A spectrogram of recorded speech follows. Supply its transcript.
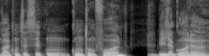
vai acontecer com, com o Tom Ford. Ele agora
